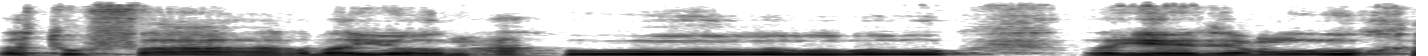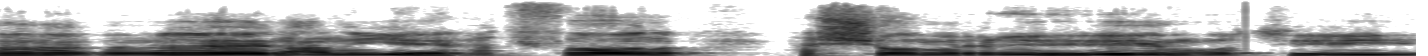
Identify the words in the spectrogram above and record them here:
ותופר ביום ההוא, וידעו כן עניי הצאן השומרים אותי,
